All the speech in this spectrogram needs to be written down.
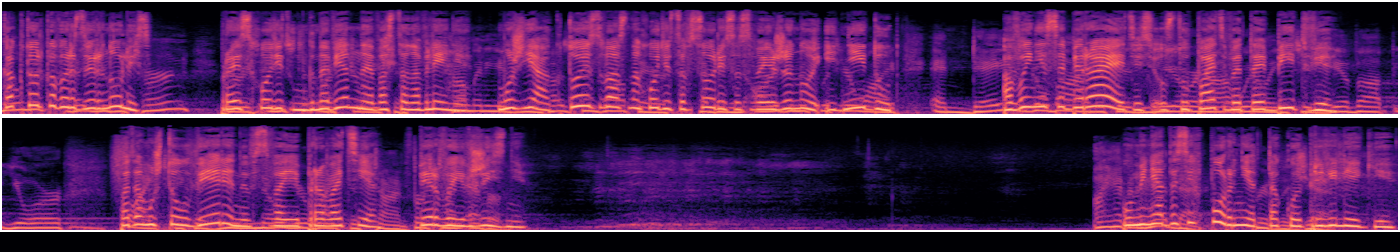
Как только вы развернулись, происходит мгновенное восстановление. Мужья, кто из вас находится в ссоре со своей женой, и дни идут, а вы не собираетесь уступать в этой битве, потому что уверены в своей правоте впервые в жизни? У меня до сих пор нет такой привилегии.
